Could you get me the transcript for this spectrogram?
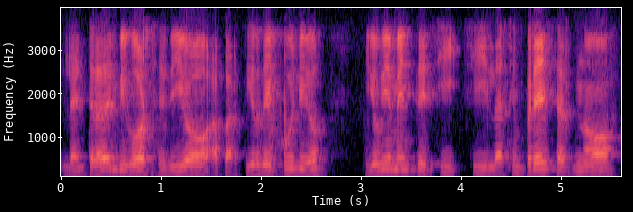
la entrada en vigor se dio a partir de julio y obviamente si, si las empresas no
